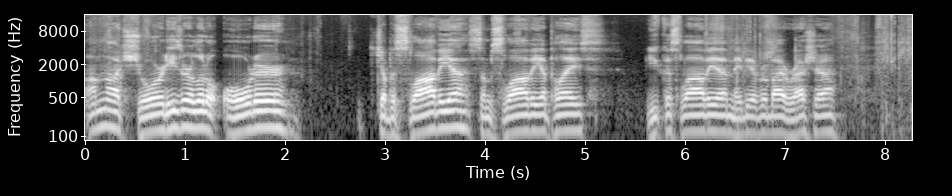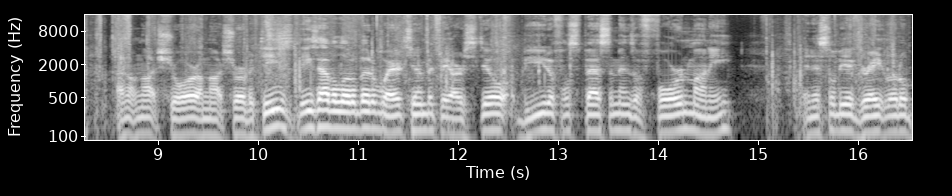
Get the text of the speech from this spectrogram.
I'm not sure. These are a little older. Yugoslavia, some Slavia place. Yugoslavia, maybe over by Russia. I'm not sure. I'm not sure. But these these have a little bit of wear to them, but they are still beautiful specimens of foreign money. And this will be a great little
